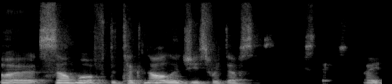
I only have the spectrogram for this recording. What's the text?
uh, some of the technologies for depth sensing these days, right?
